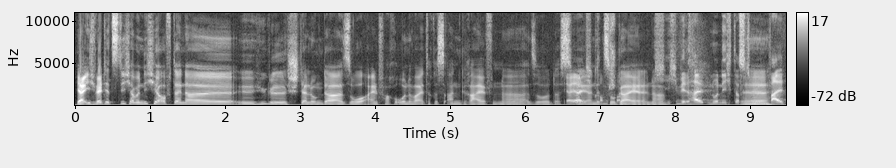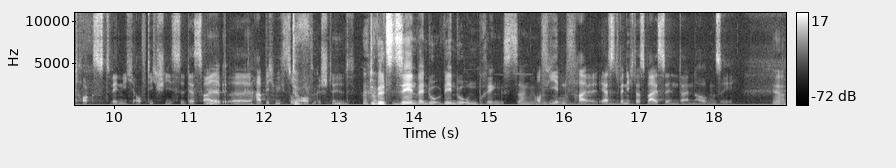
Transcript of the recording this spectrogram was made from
Ja, ich werde jetzt dich aber nicht hier auf deiner äh, Hügelstellung da so einfach ohne weiteres angreifen, ne? Also das ja, wäre ja, ja nicht so schon. geil, ne? Ich, ich, will halt nur nicht, dass du äh, im Wald hockst, wenn ich auf dich schieße. Deshalb äh, habe ich mich so du, aufgestellt. Du willst sehen, wenn du, wen du umbringst, sagen wir mal. Auf so. jeden Fall. Erst wenn ich das Weiße in deinen Augen sehe. Ja.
